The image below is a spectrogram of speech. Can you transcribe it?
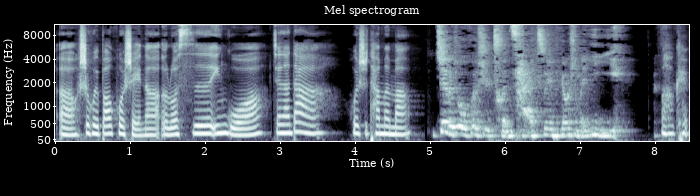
呃，是会包括谁呢？俄罗斯、英国、加拿大，会是他们吗这个就会是纯财，所以没有什么意义。？OK，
